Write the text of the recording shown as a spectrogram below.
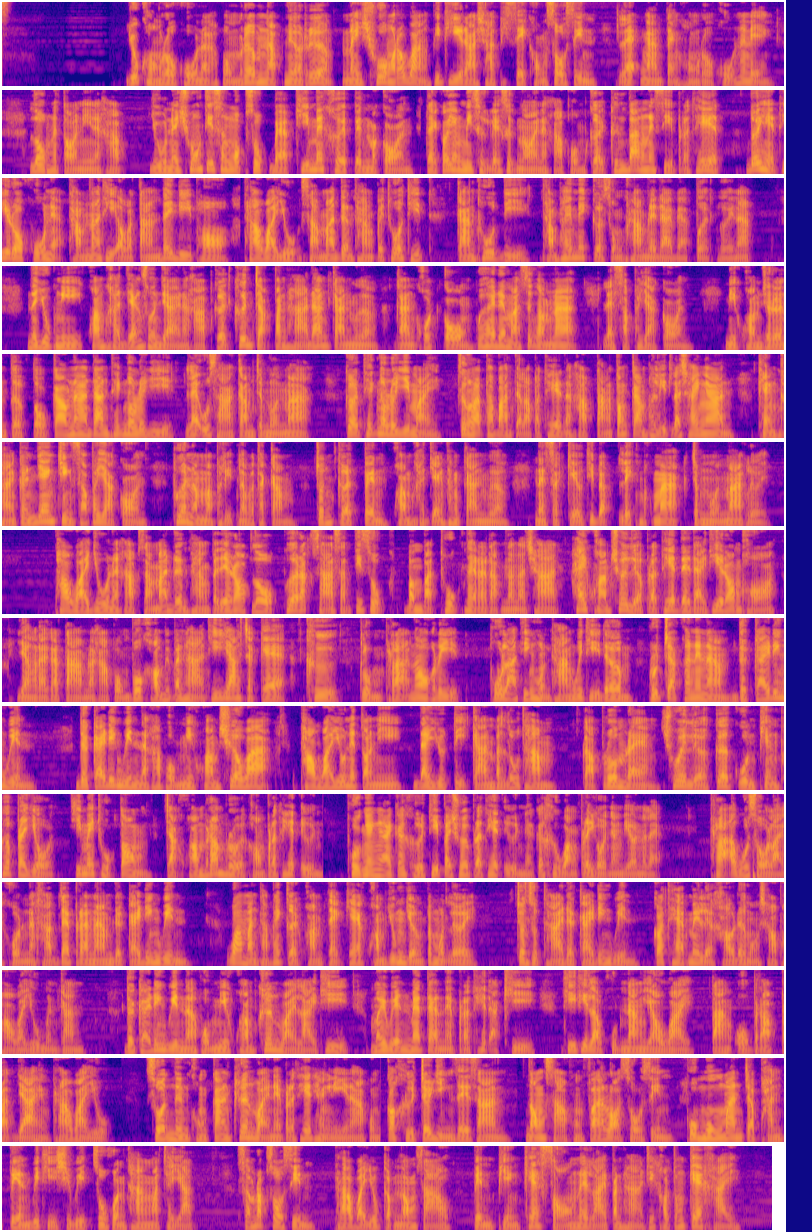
ยุคของโรคุนะครับผมเริ่มนับเนื้อเรื่องในช่วงระหว่างพิธีราชาพิเศษของโซซิน และงานแต่งของโรคุนั่นเอง โลกในตอนนี้นะครับอยู่ในช่วงที่สงบสุขแบบที่ไม่เคยเป็นมาก่อน แต่ก็ยังมีศึกเล็กศึกน้อยนะครับผมเกิดขึ้นบ้างใน 4 ประเทศ ด้วยเหตุที่โรคุเนี่ยทำหน้าที่อวตารได้ดีพอ พระวายุสามารถเดินทางไปทั่วทิศ การทูตดีทำให้ไม่เกิดสงครามใดๆแบบเปิดเผยนัก ในยุคนี้ความขัดแย้งส่วนใหญ่นะครับเกิดขึ้นจากปัญหาด้านการเมือง การคดโกง เพื่อให้ได้มาซึ่งอำนาจ และทรัพยากร มีความเจริญเติบโตก้าวหน้าด้านเทคโนโลยี และอุตสาหกรรมจำนวนมาก เกิดเทคโนโลยีใหม่ ซึ่งรัฐบาลแต่ละประเทศนะครับ ต่างต้องการผลิตและใช้งาน แข่งขันกันแย่งชิงทรัพยากร เพื่อนำมาผลิตนวัตกรรม จนเกิดเป็นความขัดแย้งทางการเมือง ในสเกลที่แบบเล็กมาก ๆจำนวนมากเลย ภาวายุนะครับสามารถเดินทางไปได้รอบโลก เพื่อรักษาสันติสุขบำบัดทุกข์ในระดับนานาชาติ ให้ความช่วยเหลือประเทศใด ๆ ที่ร้องขอ อย่างไรก็ตามนะครับผมพวกเขามีปัญหาที่ยากจะแก้ คือกลุ่มพระนอกรีด ผู้ละทิ้งหนทางวิถีเดิม รู้จักกันในนาม The Guiding Wind The Guiding Wind นะครับผมมีความเชื่อว่าภาวายุในตอนนี้ได้ยุติการบรรลุธรรม กลับร่วมแรงช่วยเหลือเกื้อกูลเพียงเพื่อประโยชน์ที่ไม่ถูกต้องจากความร่ำรวยของประเทศอื่นพูดง่ายๆ ก็คือที่ไปช่วยประเทศอื่นเนี่ยก็คือหวังประโยชน์อย่างเดียวนั่นแหละ พระอาวุโสหลายคนนะครับได้ประนาม The Guiding Wind ว่ามันทำให้เกิดความแตกแยกความยุ่งเหยิงไปหมดเลย จนสุดท้าย The Guiding Wind ก็แทบไม่เหลือเขาเดิมของชาวเผ่าวายุเหมือนกัน The Guiding Wind นะผมมีความเคลื่อนไหวหลายที่ไม่เว้นแม้แต่ในประเทศอาคีที่ที่เหล่าขุนนางยาววัยต่างโอบรับปรัชญาแห่งพระวายุ ส่วนหนึ่งของการเคลื่อนไหวในประเทศแห่งนี้นะผมก็คือเจ้าหญิงเซซาน น้องสาวของฟ้าหลอดโซซิน ผู้มุ่งมั่นจะผันเปลี่ยนวิถีชีวิตสู่หนทางมัธยัติสำหรับโซซิน พระวายุกับน้องสาว เป็นเพียงแค่สองในหลายปัญหาที่เขาต้องแก้ไข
